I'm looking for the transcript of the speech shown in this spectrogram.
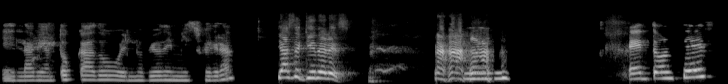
eh, la habían tocado el novio de mi suegra. Ya sé quién eres. Entonces,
